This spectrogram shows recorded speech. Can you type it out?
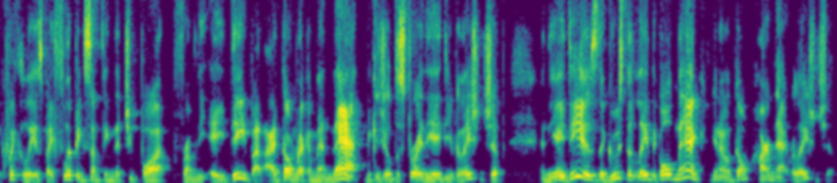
quickly is by flipping something that you bought from the AD. But I don't recommend that because you'll destroy the AD relationship. And the AD is the goose that laid the golden egg. You know, don't harm that relationship.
